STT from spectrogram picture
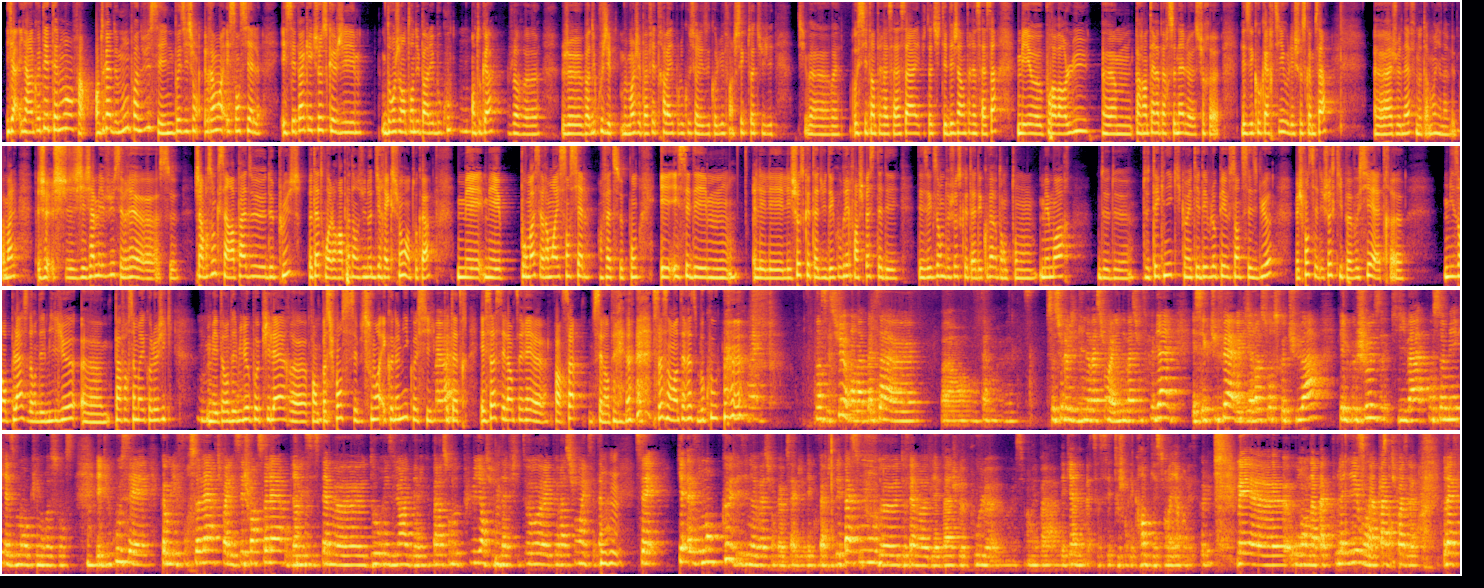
il y, a, y a un côté tellement enfin en tout cas de mon point de vue c'est une position vraiment essentielle. Et c'est pas quelque chose que j'ai dont j'ai entendu parler beaucoup mm. en tout cas. Genre euh, je bah, du coup j'ai moi j'ai pas fait de travail pour le coup sur les écoliers enfin je sais que toi tu tu vas ouais, aussi t'intéresser à ça et puis toi tu t'es déjà intéressé à ça. Mais euh, pour avoir lu euh, par intérêt personnel sur les écoquartiers ou les choses comme ça à Genève notamment il y en avait pas mal. Je j'ai jamais vu c'est vrai ce j'ai l'impression que c'est un pas de, de plus peut-être ou alors un pas dans une autre direction en tout cas. Mais mais pour moi, c'est vraiment essentiel, en fait, ce pont. Et, et c'est des hum, les, les, les, choses que tu as dû découvrir. Enfin, je sais pas si tu as des, des exemples de choses que tu as découvert dans ton mémoire de, de, de, techniques qui ont été développées au sein de ces lieux. Mais je pense que c'est des choses qui peuvent aussi être euh, mises en place dans des milieux euh, pas forcément écologiques, mhm. mais dans des milieux populaires. Euh, enfin, parce que je pense que c'est souvent économique aussi, bah peut-être. Et ça, c'est l'intérêt. Enfin, ça, c'est l'intérêt. ça, ça m'intéresse beaucoup. ouais. Non, c'est sûr. On appelle ça en termes sociologie de l'innovation à l'innovation frugale. Et c'est que tu fais avec les ressources que tu as quelque chose qui va consommer quasiment aucune ressource. Mm-hmm. Et du coup, c'est comme les fours solaires, tu vois, les séchoirs solaires, ou bien les mm-hmm. systèmes euh, d'eau résilients avec des récupérations d'eau de pluie, ensuite de la mm-hmm. phyto-épuration, etc. C'est quasiment que des innovations comme ça que j'ai découvertes. Des façons de, de faire euh, de l'élevage de poules, euh, si on n'est pas vegan, ça c'est toujours des grandes questions d'ailleurs dans les écoles. Mais où on n'a pas de poulailler, où on n'a pas, tu vois, de... bref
